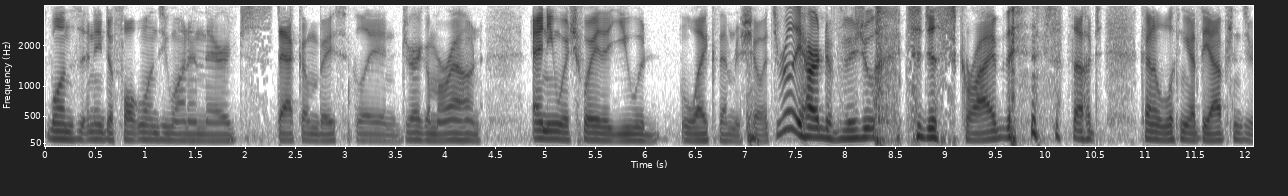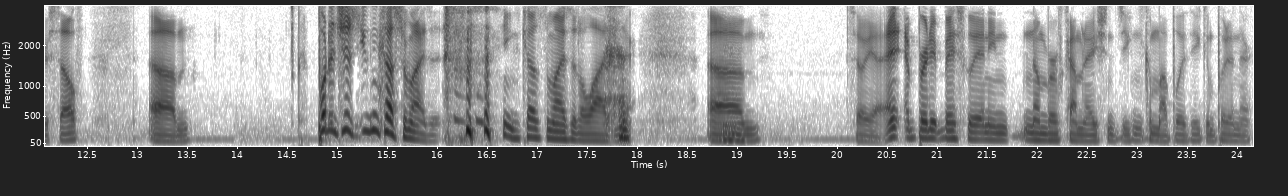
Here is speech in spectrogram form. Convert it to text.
ones, any default ones you want in there. Just stack them basically and drag them around any which way that you would like them to show. It's really hard to visual to describe this without kind of looking at the options yourself. Um, but it's just you can customize it. you can customize it a lot there. Um, So yeah, and- and pretty basically any number of combinations you can come up with, you can put in there.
